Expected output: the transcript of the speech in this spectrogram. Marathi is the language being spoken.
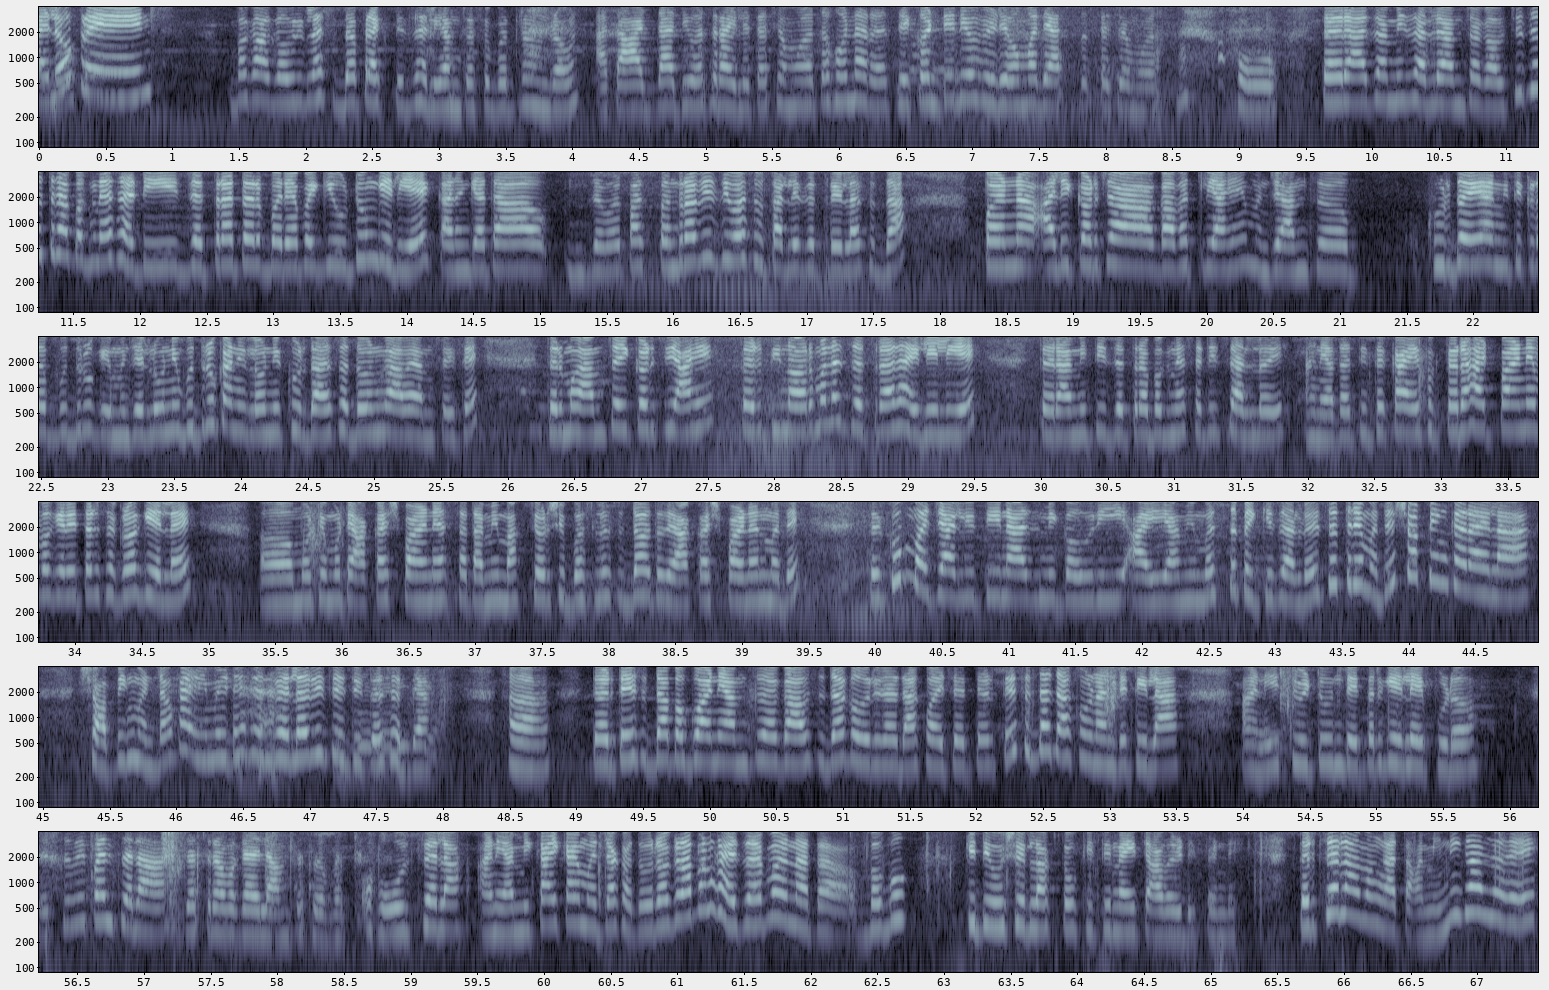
हॅलो फ्रेंड्स बघा गौरीला सुद्धा प्रॅक्टिस झाली आमच्यासोबत राहून राहून आता आठ दहा दिवस राहिले त्याच्यामुळे तर होणारच. हे कंटिन्यू व्हिडिओमध्ये असतात त्याच्यामुळं. हो. तर आज आम्ही चाललो आमच्या गावची जत्रा बघण्यासाठी. जत्रा तर बऱ्यापैकी उठून गेली आहे कारण की आता जवळपास पंधरा वीस दिवस होत आले जत्रेला सुद्धा. पण अलीकडच्या गावातली आहे म्हणजे आमचं खुर्द आहे आणि तिकडं बुद्रुक आहे. म्हणजे लोणी बुद्रुक आणि लोणी खुर्द असं दोन गाव आहे आमच्या इथे. तर मग आमच्या इकडची आहे तर ती नॉर्मलच जत्रा राहिलेली आहे. तर आम्ही ती जत्रा बघण्यासाठी चाललो आहे आणि आता तिथं काय फक्त रहाट पाळणे वगैरे तर सगळं गेलं आहे मोठे मोठे आकाश पाळणे असतात. आम्ही मागच्या वर्षी बसलो सुद्धा होतो त्या आकाश पाळण्यांमध्ये. तर खूप मजा आली होती. आणि आज मी गौरी आई आम्ही मस्तपैकी चाललो आहे जत्रेमध्ये शॉपिंग करायला. शॉपिंग म्हटलं काय इमिटेशन ज्वेलरीच आहे तिथं सध्या. हां. तर ते सुद्धा बघू. आणि आमचं गावसुद्धा गौरीला दाखवायचं आहे तर ते सुद्धा दाखवून आणते तिला. आणि स्वीटून ते तर गेले पुढं. तर तुम्ही पण चला जत्रा बघायला आमच्यासोबत हो चला. आणि आम्ही काय काय मजा खातो? रगडा पण खायचा आहे पण आता बघू किती उशीर लागतो किती नाही त्यावर डिपेंड आहे. तर चला मग आता आम्ही निघालो आहे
